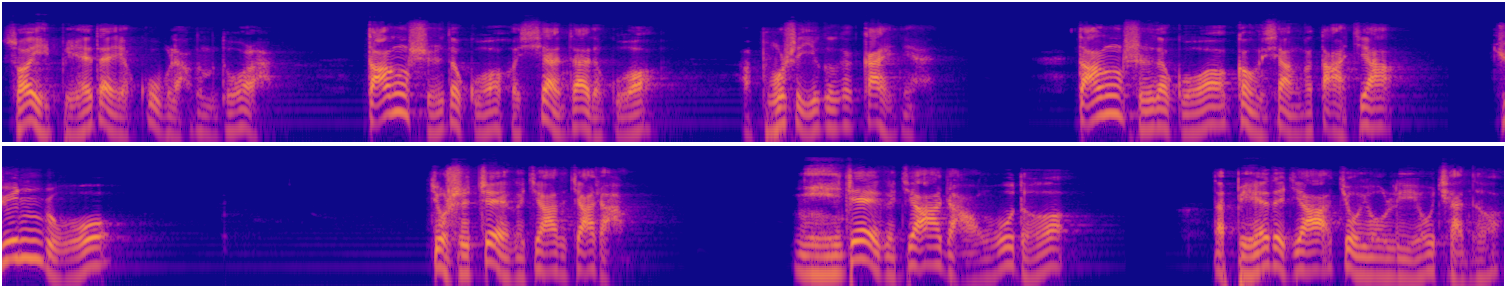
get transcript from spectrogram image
所以别的也顾不了那么多了。当时的国和现在的国啊，不是一个个概念。当时的国更像个大家，君主就是这个家的家长。你这个家长无德，那别的家就有理由谴责。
